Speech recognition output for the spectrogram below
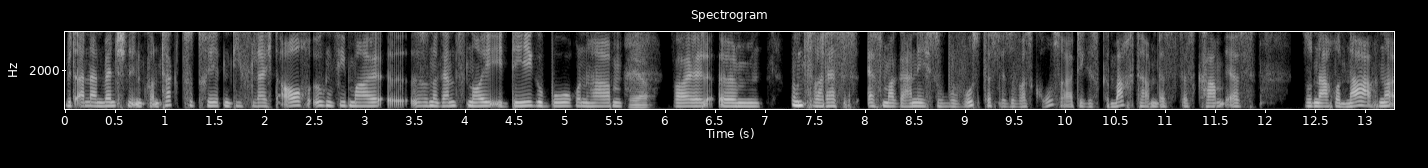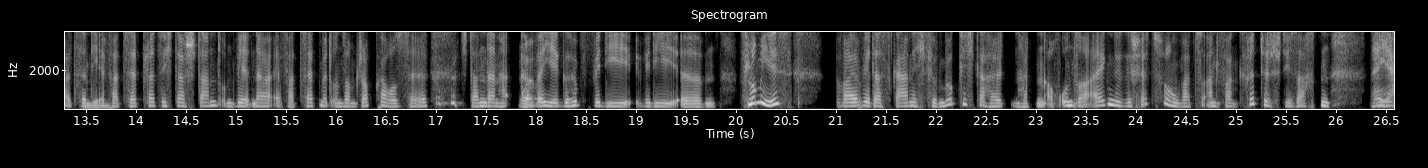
mit anderen Menschen in Kontakt zu treten, die vielleicht auch irgendwie mal äh, so eine ganz neue Idee geboren haben, ja. weil ähm, uns war das erstmal gar nicht so bewusst, dass wir so was Großartiges gemacht haben. Das, das kam erst so nach und nach, ne, als dann mhm. die FAZ plötzlich da stand und wir in der FAZ mit unserem Jobkarussell standen, dann ja. haben wir hier gehüpft wie die, wie die ähm, Flummis, weil wir das gar nicht für möglich gehalten hatten. Auch unsere eigene Geschäftsführung war zu Anfang kritisch. Die sagten, na ja,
